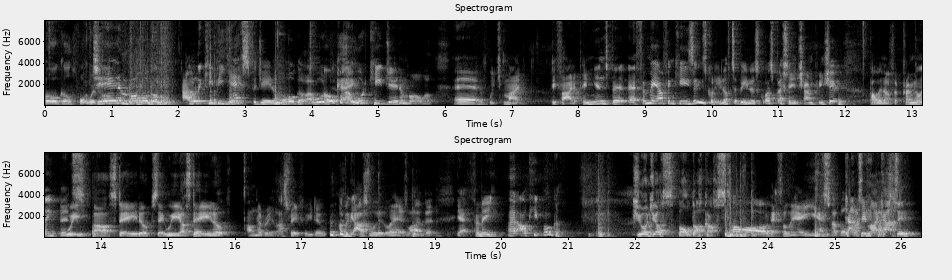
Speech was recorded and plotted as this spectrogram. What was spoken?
Bogle. Jayden Bogle. I'm going to keep a yes for Jayden Bogle. I would. Okay. I would keep Jayden Bogle, uh, which might divide opinions, but uh, for me, I think he's he's good enough to be in the squad, especially in Championship. Probably not for Premier League. But We are staying up. Say we are staying up. I'll never eat last if we do. I'll be absolutely late as like, but yeah, for me, uh, I'll keep Bogle. Georgios Baldokos. Oh, definitely a yes for Bogle. Captain, my captain.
